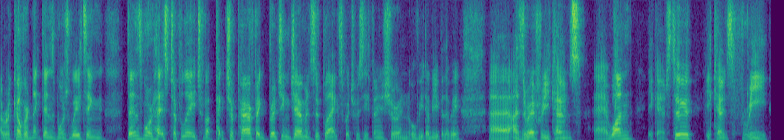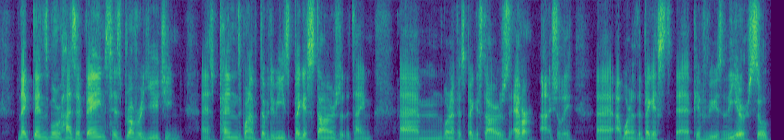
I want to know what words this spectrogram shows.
a recovered Nick Dinsmore's waiting. Dinsmore hits Triple H with a picture-perfect bridging German suplex, which was his finisher in OVW, by the way. Uh, as the referee counts uh, one, he counts two, he counts three. Nick Dinsmore has avenged his brother Eugene and has pinned one of WWE's biggest stars at the time, um, one of its biggest stars ever, actually, uh, at one of the biggest uh, pay per views of the year. So,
